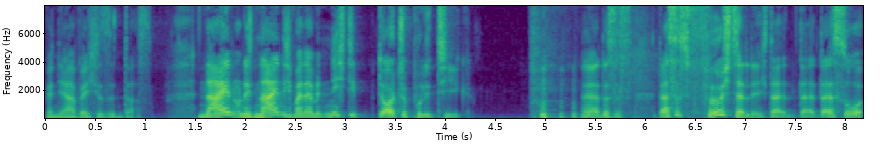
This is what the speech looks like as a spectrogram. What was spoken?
Wenn ja, welche sind das? Nein, und ich, nein, ich meine damit nicht die deutsche Politik. Ja, das ist, das ist fürchterlich. Da, da, da ist so,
